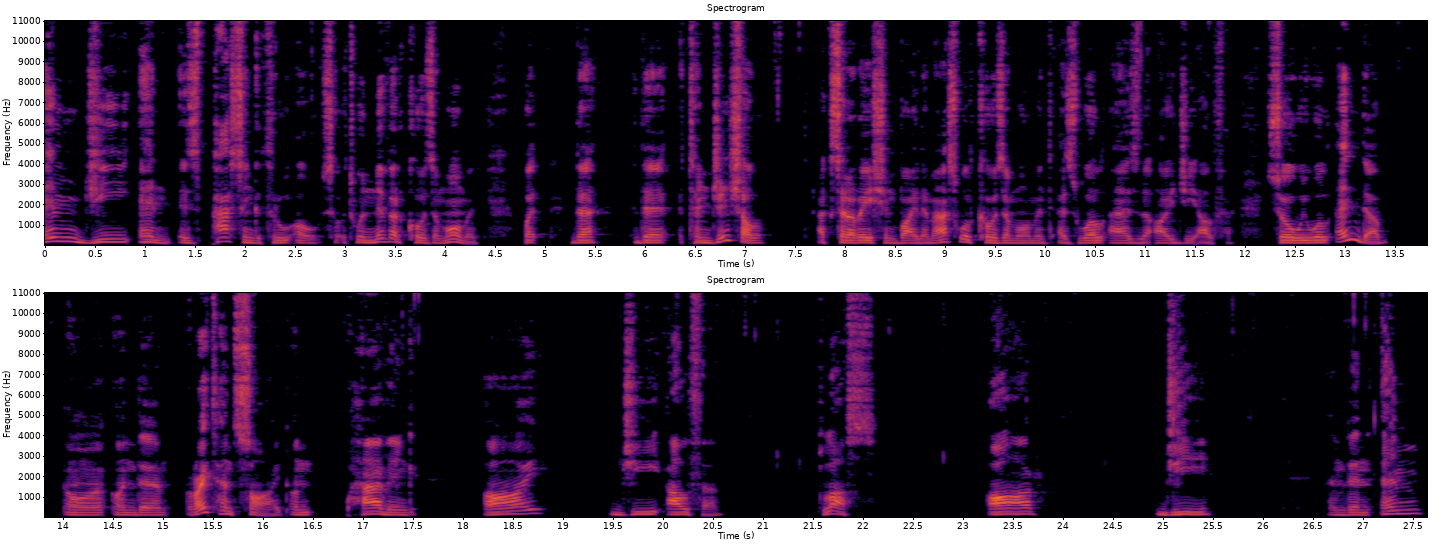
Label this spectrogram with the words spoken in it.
mgn is passing through O, so it will never cause a moment. But the the tangential acceleration by the mass will cause a moment as well as the ig alpha. So we will end up uh, on the right hand side on having ig alpha plus r g and then m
